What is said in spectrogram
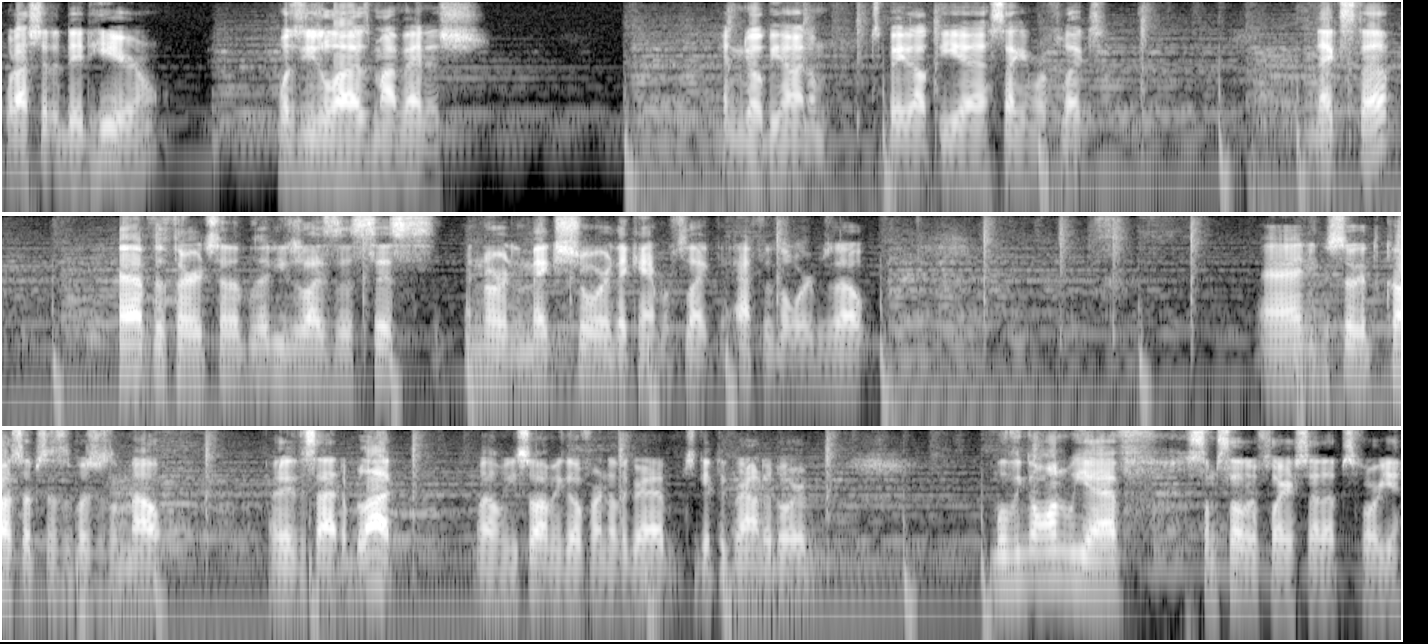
what I should have did here was utilize my vanish and go behind them to bait out the uh, second reflect. Next up, I have the third setup that utilizes the assists in order to make sure they can't reflect after the orb's out. And you can still get the cross up since it pushes them out. And they decide to block. Well, you saw me go for another grab to get the grounded orb. Moving on, we have some solar flare setups for you.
